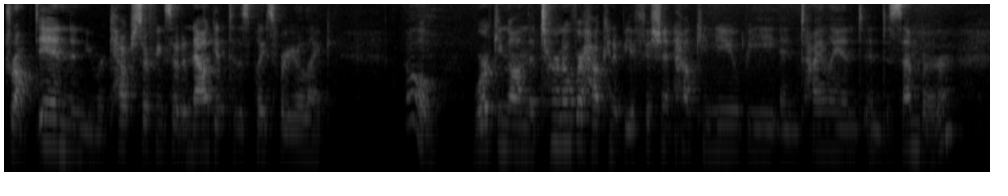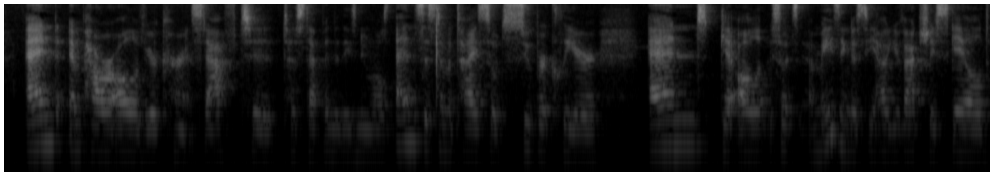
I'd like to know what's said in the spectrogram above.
dropped in and you were couch surfing. So to now get to this place where you're like, oh, working on the turnover, how can it be efficient? How can you be in Thailand in December and empower all of your current staff to, to step into these new roles and systematize so it's super clear and get all of so it's amazing to see how you've actually scaled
